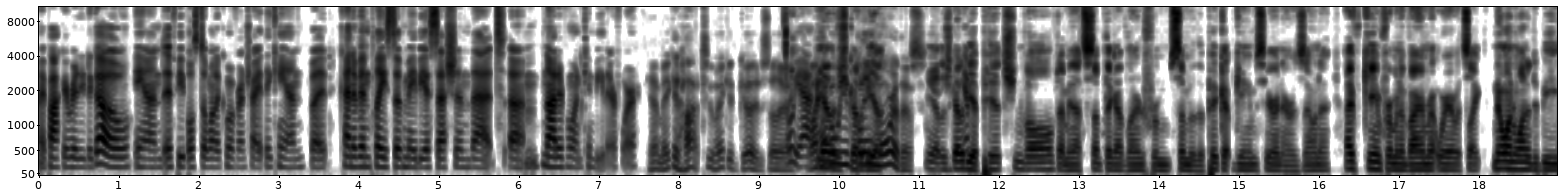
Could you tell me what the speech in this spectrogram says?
my pocket ready to go." And if people still want to come over and try it, they can, but kind of in place of maybe a session that um, not everyone can be there for. Yeah, make it hot too. Make it good. So they're Oh, like, yeah. Why Yeah, haven't we gotta be played a- more of this? Yeah, there's got to Yep. be a pitch involved. I mean, that's something I've learned from some of the pickup games here in Arizona. I've came from an environment where it's like no one wanted to be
